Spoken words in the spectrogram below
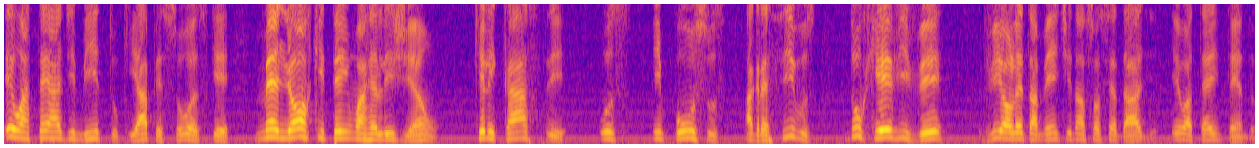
eu até admito que há pessoas que melhor que tenha uma religião que ele castre os impulsos agressivos do que viver violentamente na sociedade. Eu até entendo.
